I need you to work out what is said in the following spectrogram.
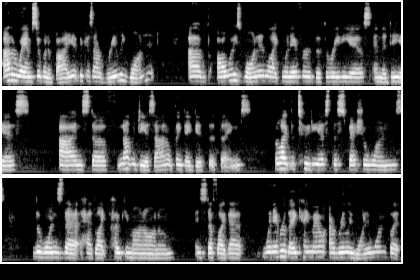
Either way, I'm still going to buy it because I really want it. I've always wanted, like, whenever the 3DS and the DS and stuff, not the DSi, I don't think they did the things, but like the 2DS, the special ones, the ones that had like Pokemon on them and stuff like that. Whenever they came out, I really wanted one, but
